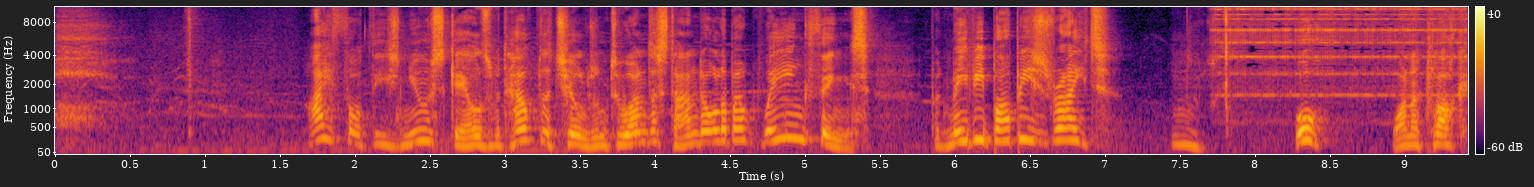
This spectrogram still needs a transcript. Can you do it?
I thought these new scales would help the children to understand all about weighing things. But maybe Bobby's right. Hmm. Oh, one o'clock.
